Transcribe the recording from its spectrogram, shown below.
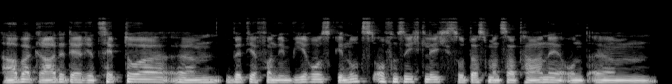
aber gerade der Rezeptor ähm, wird ja von dem Virus genutzt offensichtlich, so dass man Satane und ähm,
